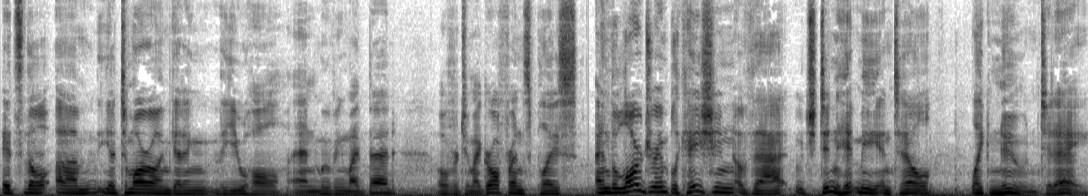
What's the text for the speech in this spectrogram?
It's the um, you know, tomorrow I'm getting the U-Haul and moving my bed over to my girlfriend's place. And the larger implication of that, which didn't hit me until like noon today,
